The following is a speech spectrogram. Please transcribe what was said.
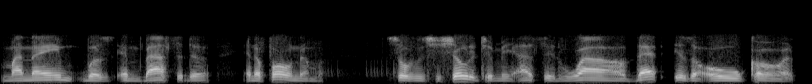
my name was Ambassador and a phone number. So when she showed it to me, I said, "Wow, that is an old card."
